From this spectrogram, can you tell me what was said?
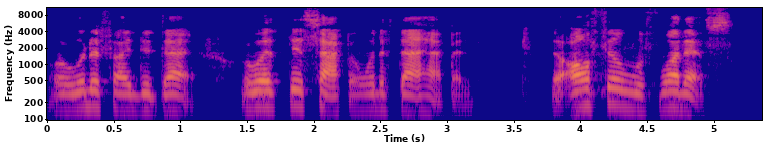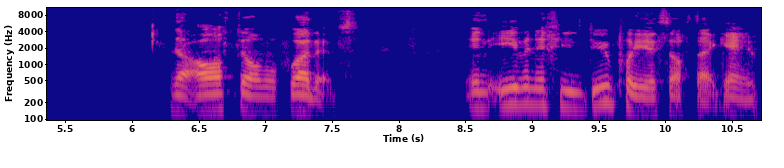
or what if I did that or what if this happened, what if that happened. They're all filled with what ifs. They're all filled with what ifs. And even if you do play yourself that game,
